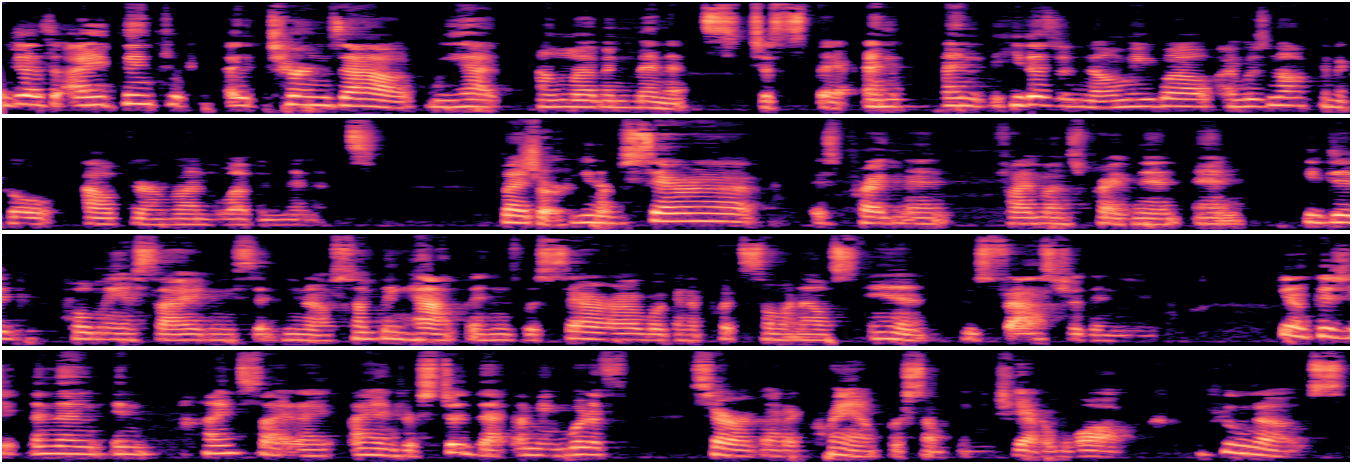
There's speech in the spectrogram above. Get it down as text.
does. I think it turns out we had 11 minutes to spare, and and he doesn't know me well. I was not going to go out there and run 11 minutes, but sure. you know, Sarah is pregnant, five months pregnant, and he did pull me aside and he said, you know, something happens with Sarah, we're going to put someone else in who's faster than you, you know, because and then in hindsight, I, I understood that. I mean, what if Sarah got a cramp or something and she had to walk? Who knows?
